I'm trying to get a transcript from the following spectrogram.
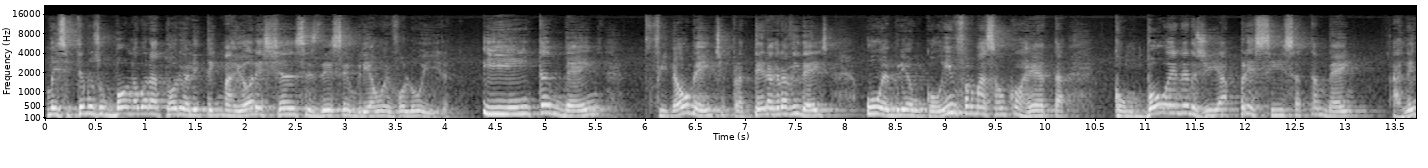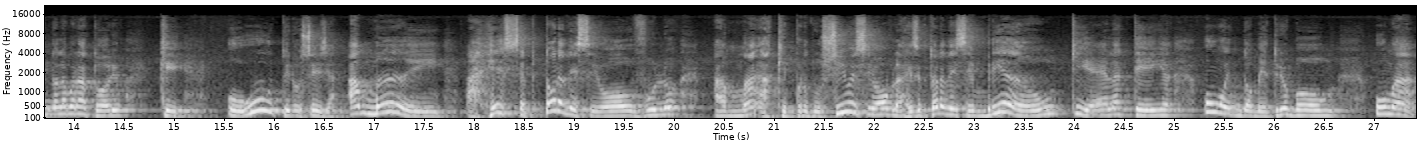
mas se temos um bom laboratório, ele tem maiores chances desse embrião evoluir. E também, finalmente, para ter a gravidez, um embrião com informação correta, com boa energia, precisa também, além do laboratório, que o útero, ou seja, a mãe, a receptora desse óvulo, a, mãe, a que produziu esse óvulo, a receptora desse embrião, que ela tenha um endométrio bom, uma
